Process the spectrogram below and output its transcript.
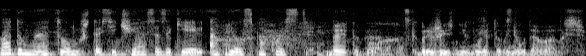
Подумай о том, что сейчас Эзекиэль обрел спокойствие. Да это Бог. При жизни ему этого не удавалось.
